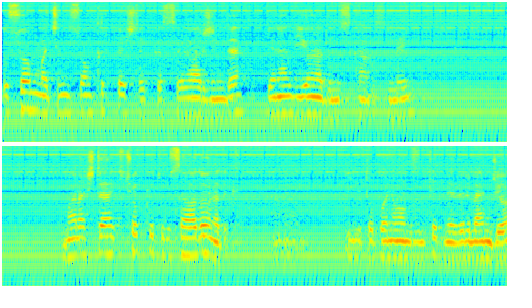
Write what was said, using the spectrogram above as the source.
Bu son maçın son 45 dakikası haricinde genelde iyi oynadığımız kanısındayım. Maraş'ta çok kötü bir sahada oynadık. İyi top oynamamızın tek nedeni bence o.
